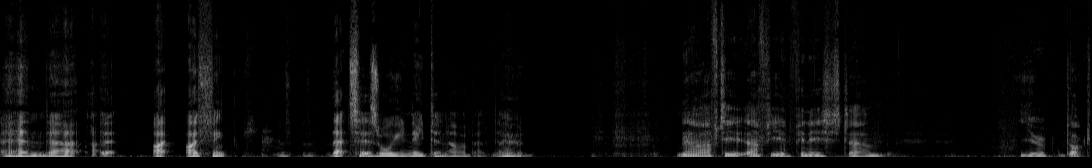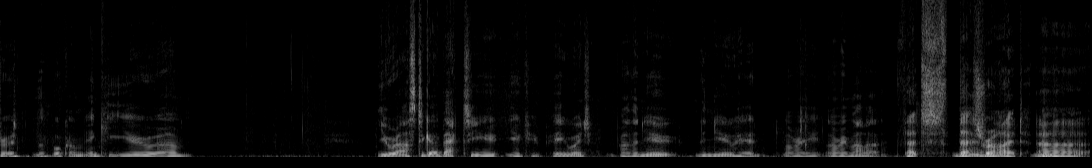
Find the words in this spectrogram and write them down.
And uh, I, I think that says all you need to know about David. Now, after you, after you'd finished um, your doctorate, the book on Inky, you um, you were asked to go back to U- UQP, weren't you, by the new the new head, Laurie Laurie Muller. That's that's Yeah. right. Uh,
